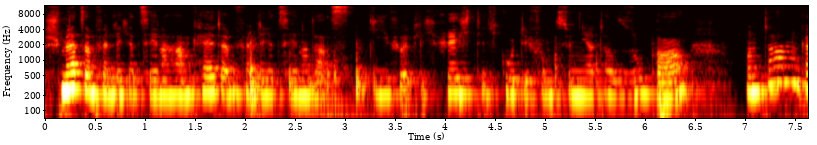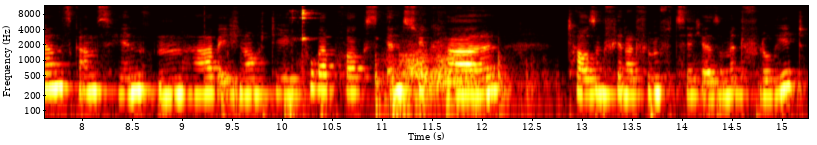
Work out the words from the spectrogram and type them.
schmerzempfindliche Zähne haben, kälteempfindliche Zähne, da ist die wirklich richtig gut. Die funktioniert da super. Und dann ganz, ganz hinten habe ich noch die Curaprox Enzykal 1450, also mit Fluorid.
